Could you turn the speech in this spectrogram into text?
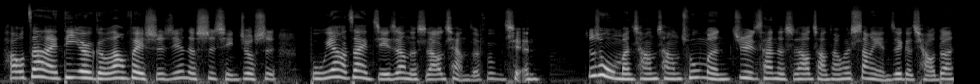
好，再来第二个浪费时间的事情就是。不要在结账的时候抢着付钱，就是我们常常出门聚餐的时候，常常会上演这个桥段。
